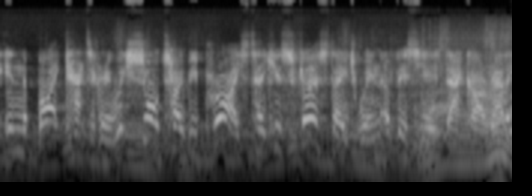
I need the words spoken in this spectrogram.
today in the bike category, which saw Toby Price take his first stage win of this year's Dakar Rally.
